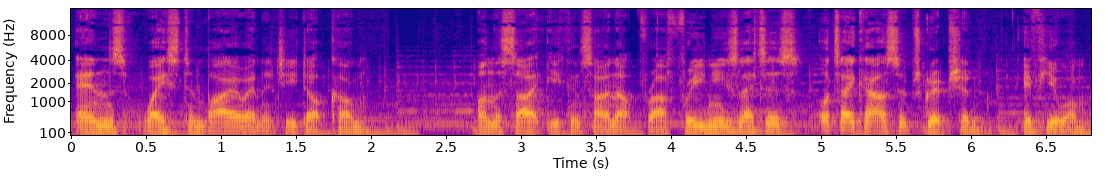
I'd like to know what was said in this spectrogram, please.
endswasteandbioenergy.com. On the site, you can sign up for our free newsletters or take out a subscription if you want.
